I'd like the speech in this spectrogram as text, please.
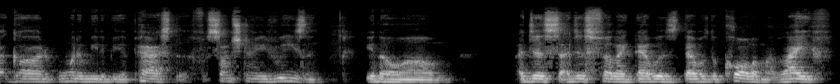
uh, God wanted me to be a pastor for some strange reason. You know, um, I just I just felt like that was that was the call of my life.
